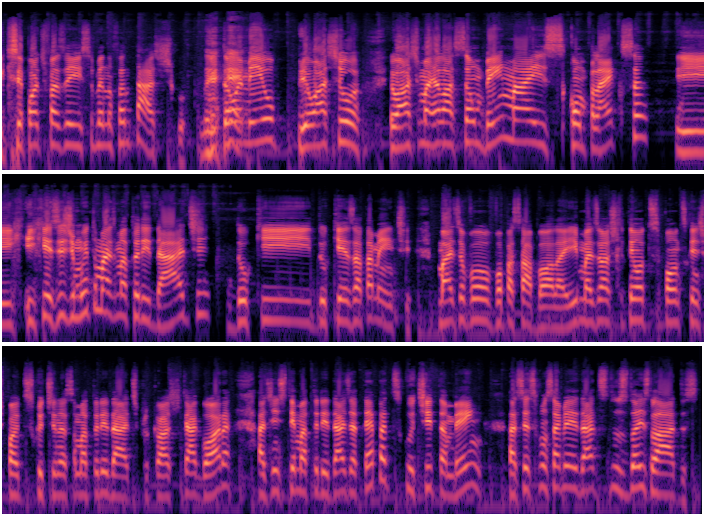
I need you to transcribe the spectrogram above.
E que você pode fazer isso vendo fantástico. Então é meio, eu acho, eu acho uma relação bem mais complexa e, e, que exige muito mais maturidade do que, do que exatamente. Mas eu vou, vou passar a bola aí, mas eu acho que tem outros pontos que a gente pode discutir nessa maturidade, porque eu acho que agora a gente tem maturidade até para discutir também as responsabilidades dos dois lados,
